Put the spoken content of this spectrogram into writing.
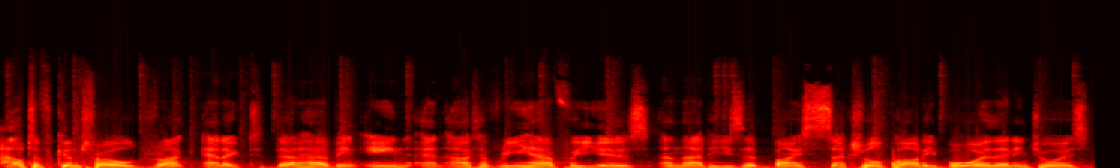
out of control drug addict that had been in and out of rehab for years, and that he's a bisexual party boy that enjoys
